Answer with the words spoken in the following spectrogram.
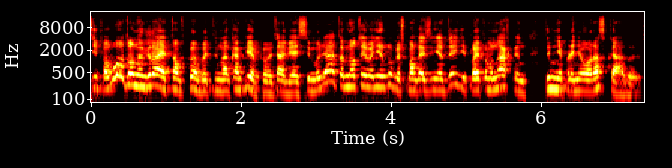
Типа, вот он играет там в какой-нибудь на компе в какой-нибудь авиасимулятор, но ты его не купишь в магазине Дэдди, поэтому нахрен ты мне про него рассказываешь.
